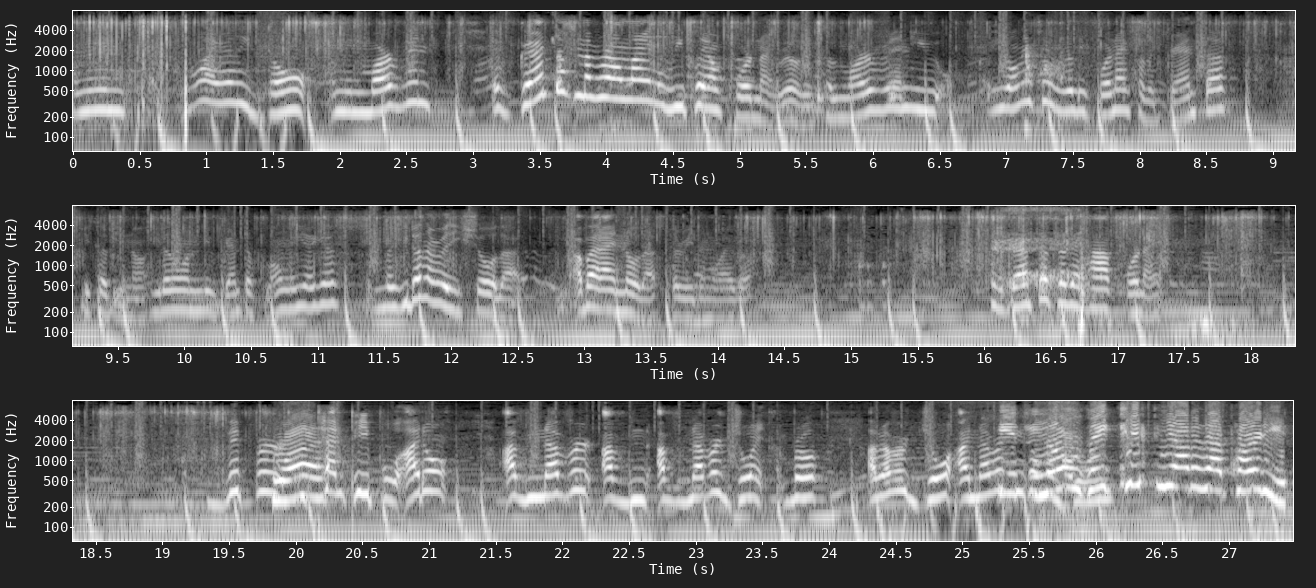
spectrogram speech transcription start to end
I mean, no, I really don't. I mean, Marvin, if Grand Theft never online, we play on Fortnite, really. Because Marvin, he he only plays really Fortnite for the Grand Theft. Because, you know, he doesn't want to leave Grand Theft lonely, I guess. But he doesn't really show that. Uh, I bet I know that's the reason why, though. Because Grand Theft doesn't have Fortnite. Vipper, Why? 10 people. I don't, I've never, I've, I've never joined, bro. I've never joined, I never You no, they kicked me out of that party.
